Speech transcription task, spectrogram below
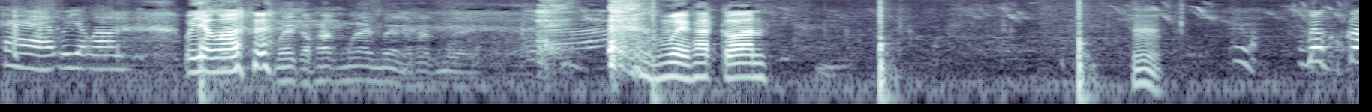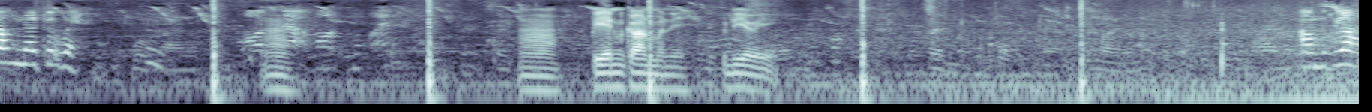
แฮ่บ่อยากเอาบ่ยังว่า เมื่อยกับพักเมื่อยเมื่อยกับพักเมื่อยเมื่อยพักก่อนอืมเบิกกล้องนะคือไปอ่าอ่าเปลี่ยนก่อนบัดนี้ผู้เดียวอีกเอามือกล้องเลยเนี่ยบนที่นง กลาง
